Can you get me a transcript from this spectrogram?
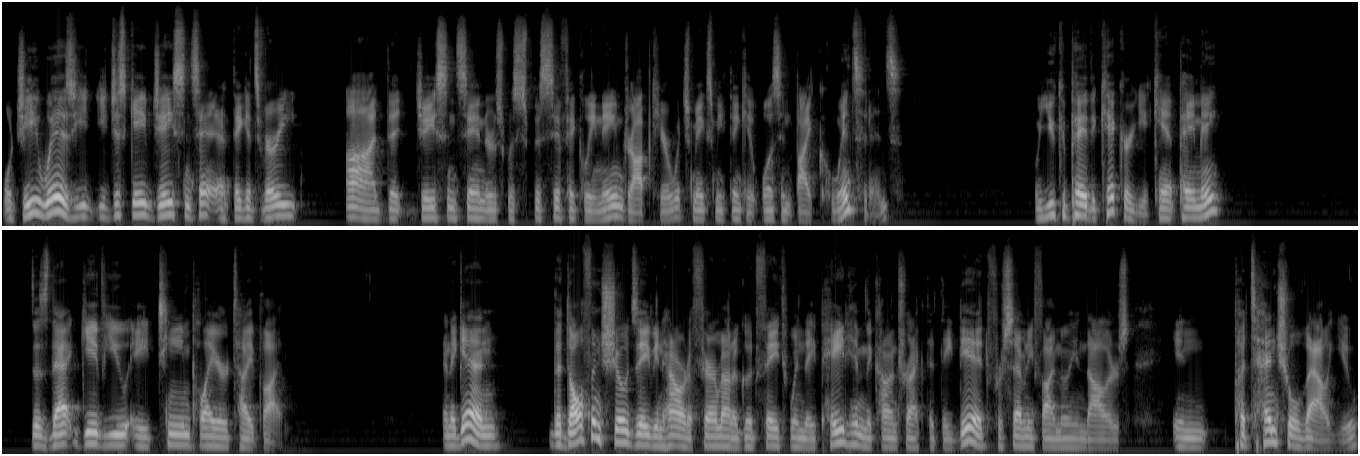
well, gee whiz, you, you just gave Jason Sanders. I think it's very odd that Jason Sanders was specifically name dropped here, which makes me think it wasn't by coincidence. Well, you could pay the kicker, you can't pay me. Does that give you a team player type vibe? And again, the Dolphins showed Xavier Howard a fair amount of good faith when they paid him the contract that they did for $75 million in potential value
